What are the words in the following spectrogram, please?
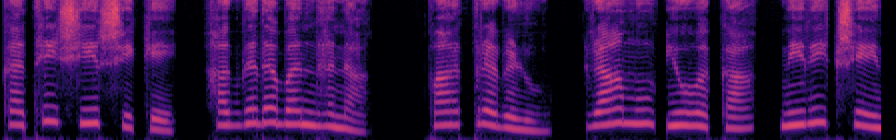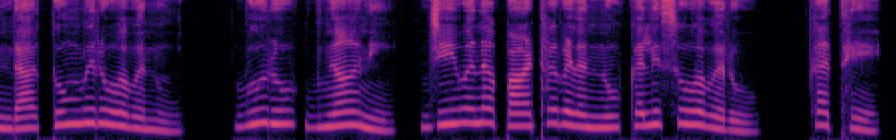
ಕಥೆ ಶೀರ್ಷಿಕೆ, ಹಗ್ಗದ ಬಂಧನ, ಪಾತ್ರಗಳು. ರಾಮು ಯುವಕ, ನಿರೀಕ್ಷೆಯಿಂದ ತುಂಬಿರುವವನು. ಗುರು, ಜ್ಞಾನಿ, ಜೀವನ ಪಾಠಗಳನ್ನು ಕಲಿಸುವವರು. ಕಥೆ,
